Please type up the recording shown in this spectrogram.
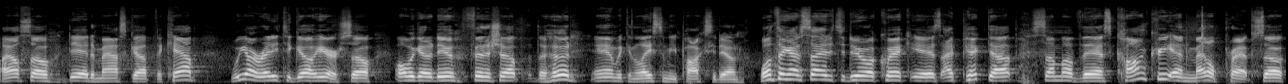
I also did mask up the cab we are ready to go here. So all we got to do, finish up the hood and we can lay some epoxy down. One thing I decided to do real quick is I picked up some of this concrete and metal prep. So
